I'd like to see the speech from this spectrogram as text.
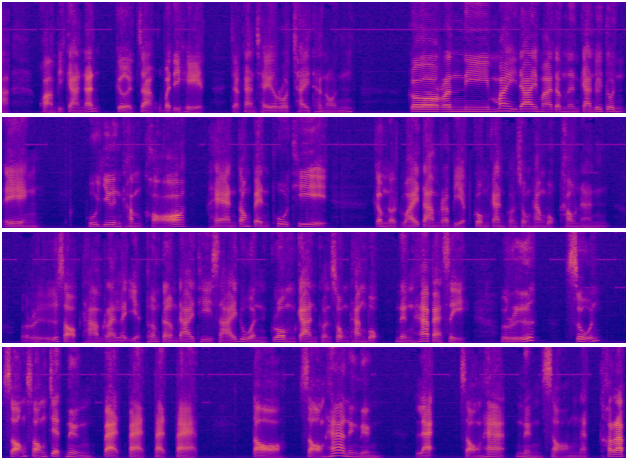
ความพิการนั้นเกิดจากอุบัติเหตุ จากการใช้รถใช้ถนน กรณีไม่ได้มาดำเนินการด้วยตนเอง ผู้ยื่นคำขอแทนต้องเป็นผู้ที่กำหนดไว้ตามระเบียบกรมการขนส่งทางบกเท่านั้น หรือสอบถามรายละเอียดเพิ่มเติมได้ที่สายด่วนกรมการขนส่งทางบก 1584 หรือ 022718888 ต่อ 2511 และ 2512 นะครับ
